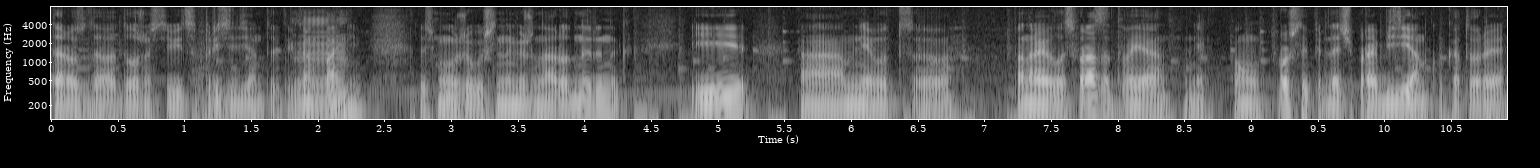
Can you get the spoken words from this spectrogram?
дорос до должности вице-президента этой Мгм. компании. То есть мы уже вышли на международный рынок. И а, мне вот э, понравилась фраза твоя, мне, по-моему, в прошлой передаче про обезьянку, которая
